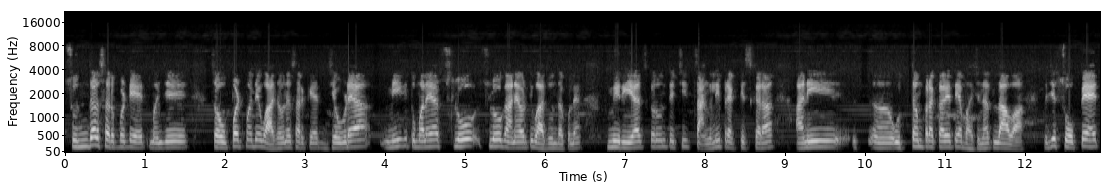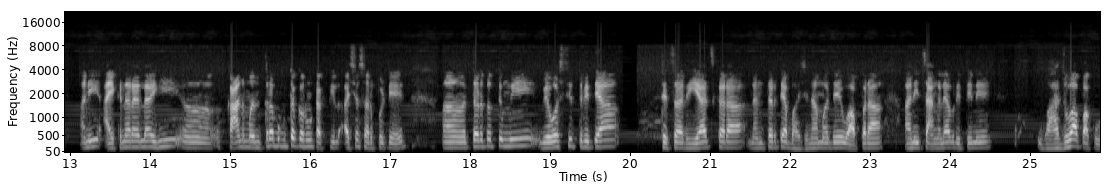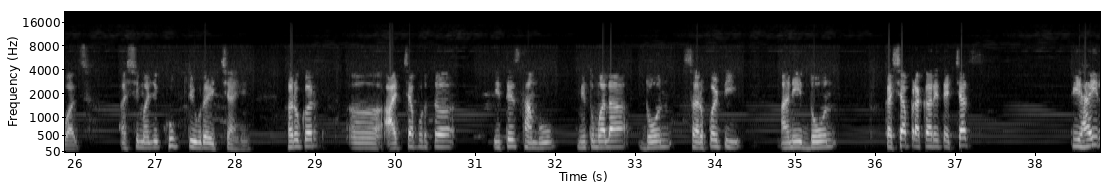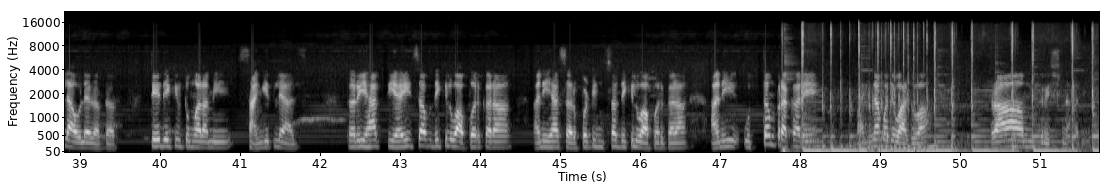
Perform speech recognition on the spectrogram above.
सुंदर सरपटी आहेत. म्हणजे चौपटमध्ये वाजवण्यासारख्या आहेत. जेवढ्या मी तुम्हाला या स्लो स्लो गाण्यावरती वाजवून दाखवल्या तुम्ही रियाज करून त्याची चांगली प्रॅक्टिस करा आणि उत्तम प्रकारे त्या भजनात लावा. म्हणजे सोपे आहेत आणि ऐकणाऱ्यालाही कान मंत्रमुग्ध करून टाकतील अशा सरपटी आहेत. तर तो तुम्ही व्यवस्थितरित्या त्याचा रियाज करा नंतर त्या भजनामध्ये वापरा आणि चांगल्या रीतीने वाजवा पाकवाज अशी माझी खूप तीव्र इच्छा आहे. खरोखर आजच्या पुरतं इथेच थांबू. मी तुम्हाला दोन सरपटी आणि दोन कशा प्रकारे त्याच्याच तिहाई लावल्या जातात ते देखील तुम्हाला मी सांगितले आज. तर ह्या तिहाईचा देखील वापर करा आणि ह्या सरपटींचा देखील वापर करा आणि उत्तम प्रकारे भजनामध्ये वाजवा. राम कृष्ण हरी.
